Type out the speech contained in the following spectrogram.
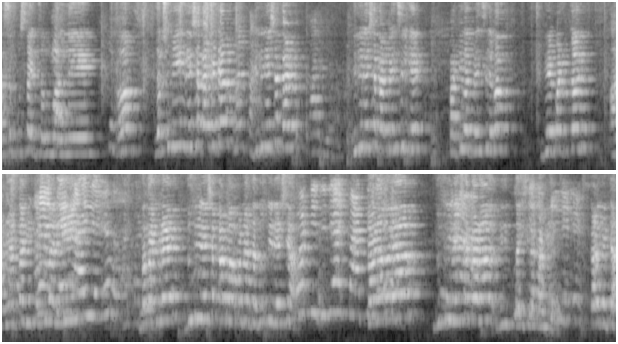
असं पुसायचं रुमालने. लक्ष्मी रेषा काढ बेटा. दिदी रेषा काढ. दिदी रेषा काढ पेन्सिल घे. पाठीवर पेन्सिल आहे बघ. घे पटकन. आणि आता ही कशी झाली? बघा इकडे. दुसरी रेषा काढू आपण आता दुसरी रेषा. काढा बरं दुसरी रेषा काढा. दिदी तैशीला काढली काढ बेटा.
